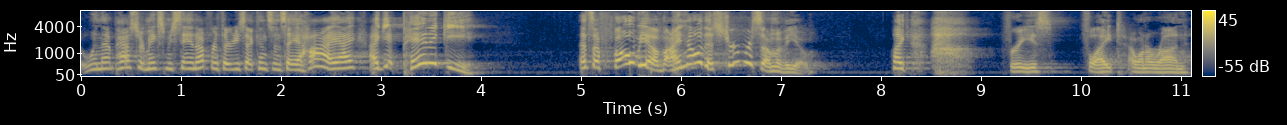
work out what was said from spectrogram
when that pastor makes me stand up for 30 seconds and say hi, I, I get panicky. That's a phobia. I know that's true for some of you. Like, freeze flight. I want to run,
